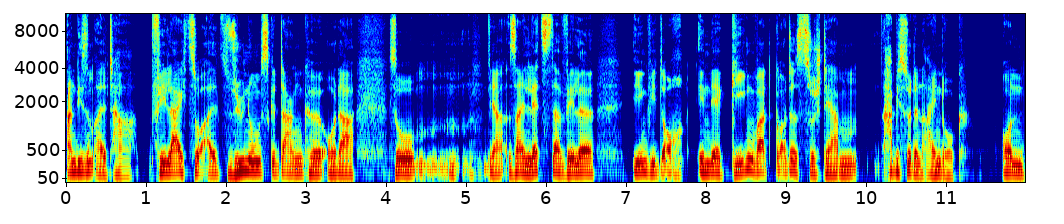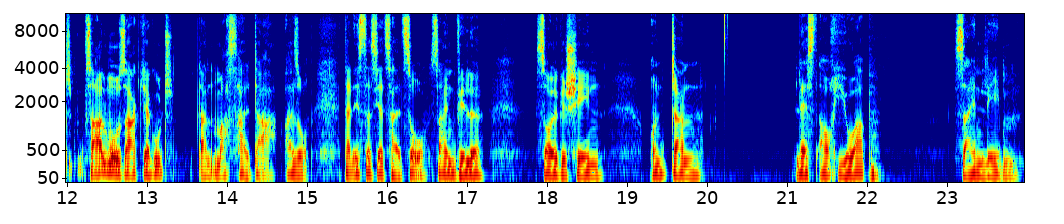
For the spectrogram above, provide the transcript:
An diesem Altar. Vielleicht so als Sühnungsgedanke oder so, ja, sein letzter Wille, irgendwie doch in der Gegenwart Gottes zu sterben, habe ich so den Eindruck. Und Salomo sagt, ja gut, dann mach's halt da. Also, dann ist das jetzt halt so. Sein Wille soll geschehen. Und dann lässt auch Joab sein Leben.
